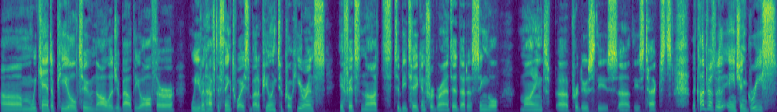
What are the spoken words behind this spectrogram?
Um, we can't appeal to knowledge about the author. We even have to think twice about appealing to coherence if it's not to be taken for granted that a single mind uh, produced these uh, these texts. The contrast with ancient Greece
